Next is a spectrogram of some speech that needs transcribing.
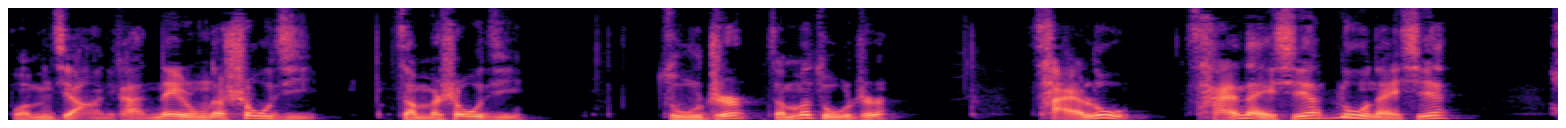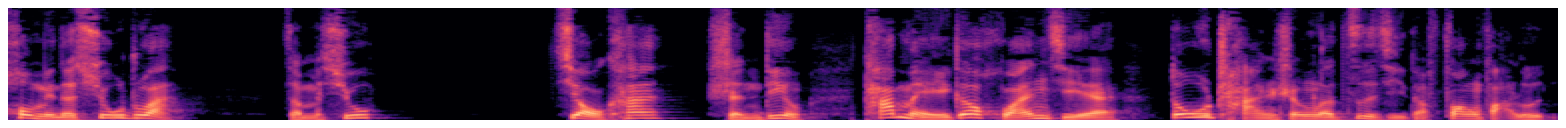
我们讲，你看内容的收集怎么收集，组织怎么组织，采录采哪些，录哪些，后面的修撰怎么修，校勘审定，它每个环节都产生了自己的方法论，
